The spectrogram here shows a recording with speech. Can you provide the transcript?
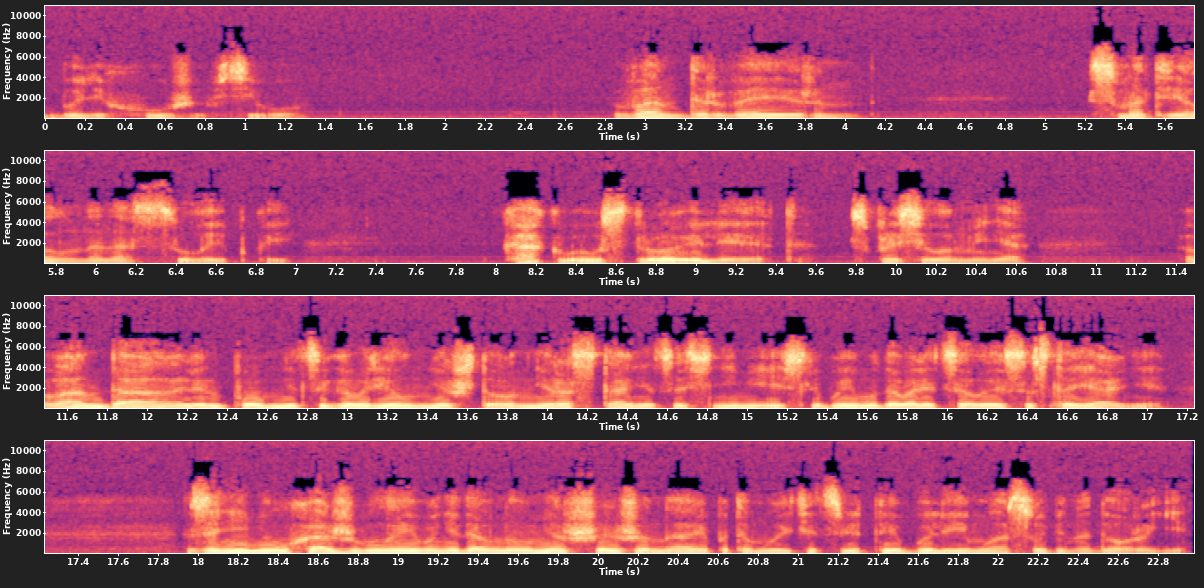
были хуже всего. Вандервейрен смотрел на нас с улыбкой. «Как вы устроили это?» — спросил он меня. «Ван Дален, помнится, говорил мне, что он не расстанется с ними, если бы ему давали целое состояние. За ними ухаживала его недавно умершая жена, и потому эти цветы были ему особенно дороги».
